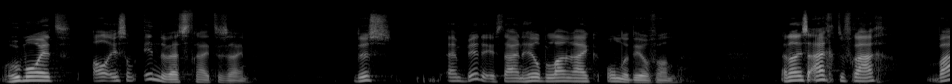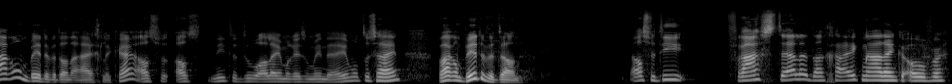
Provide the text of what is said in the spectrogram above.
hoe mooi het al is om in de wedstrijd te zijn. Dus, en bidden is daar een heel belangrijk onderdeel van. En dan is eigenlijk de vraag, waarom bidden we dan eigenlijk? Hè? Als, we, als niet het doel alleen maar is om in de hemel te zijn, waarom bidden we dan? Als we die vraag stellen, dan ga ik nadenken over,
